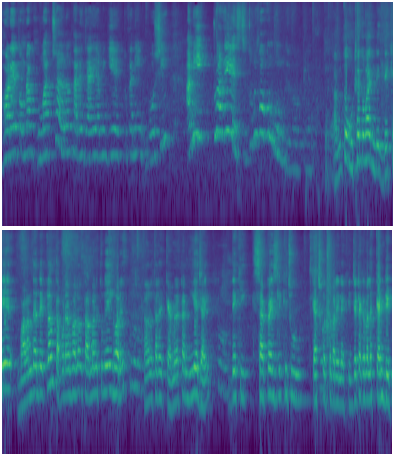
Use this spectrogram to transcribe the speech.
ঘরে তোমরা ঘুমাচ্ছ? আমি তাহলে যাই আমি গিয়ে একটুখানি বসি। আমি একটু আগেই এসেছি। তুমি কখন ঘুম দিবে আমি তো উঠে তোমার দেখে বারান্দা দেখলাম তারপরে আমি ভাবলাম তার মানে তুমি এই ঘরে। তাহলে তাহলে ক্যামেরাটা নিয়ে যাই। দেখি সারপ্রাইজলি কিছু ক্যাচ করতে পারি নাকি? যেটাকে বলে ক্যান্ডিড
